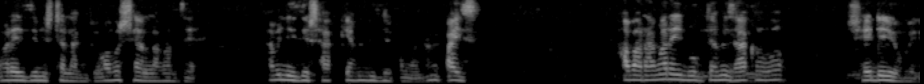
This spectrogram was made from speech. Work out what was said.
আমার এই জিনিসটা লাগবে, অবশ্যই আল্লাহ আমার দেয়। আমি নিজে সাক্ষী, আমি নিজে প্রমাণ, আমি পাইছি। আবার আমার এই মুখ আমি যা খাব সেটাই হবে।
